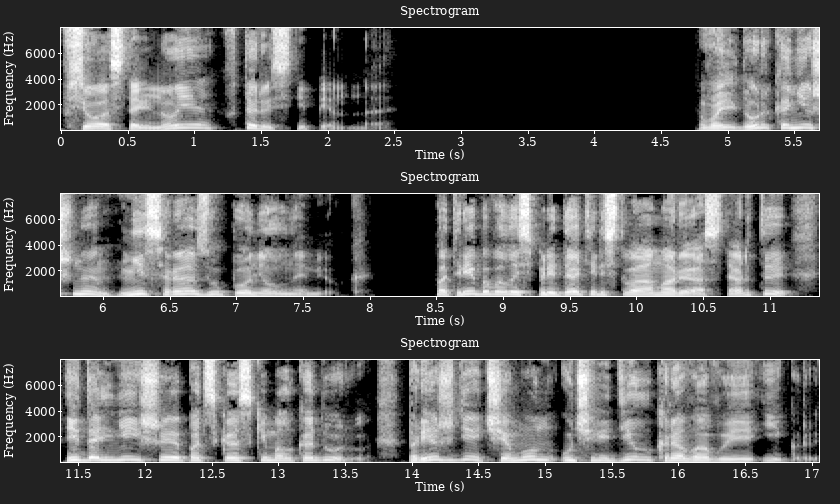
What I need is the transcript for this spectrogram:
все остальное второстепенно. Вальдор, конечно, не сразу понял намек. Потребовалось предательство Амары Астарты и дальнейшие подсказки Малкадуру, прежде чем он учредил кровавые игры.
